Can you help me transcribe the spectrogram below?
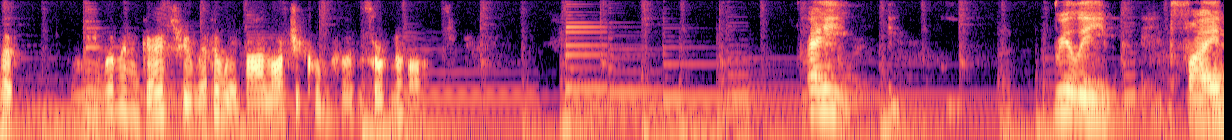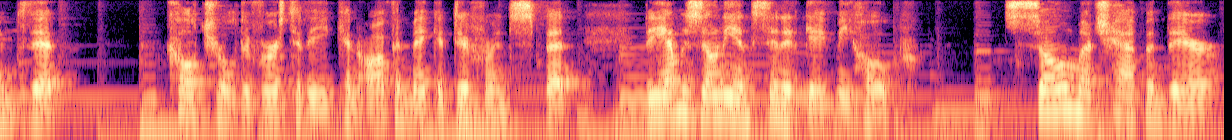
that we women go through, whether we're biological mothers or not. I really find that cultural diversity can often make a difference, but the Amazonian Synod gave me hope. So much happened there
